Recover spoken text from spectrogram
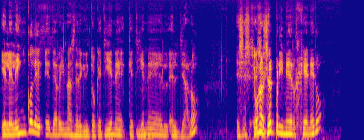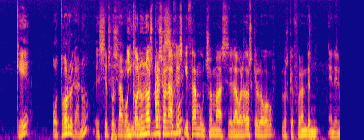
el elenco de, eh, de Reinas del Grito que tiene, que tiene el, el Yalo. Es, es- Sí, bueno, sí. es el primer género que otorga, ¿no? Ese Y protagonismo. con unos máximo. personajes quizá mucho más elaborados que luego los que fueron de- en el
